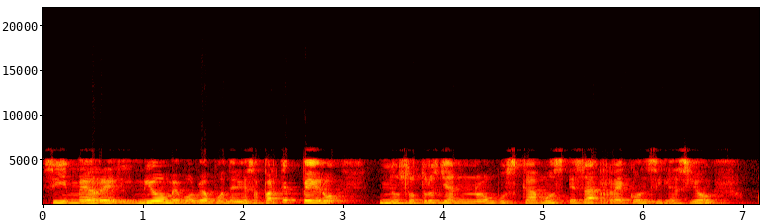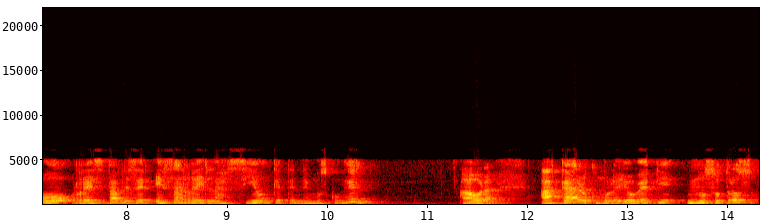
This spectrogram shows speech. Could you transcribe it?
sí me redimió, me volvió a poner en esa parte, pero nosotros ya no buscamos esa reconciliación o restablecer esa relación que tenemos con Él. Ahora, acá, como leyó Betty, nosotros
